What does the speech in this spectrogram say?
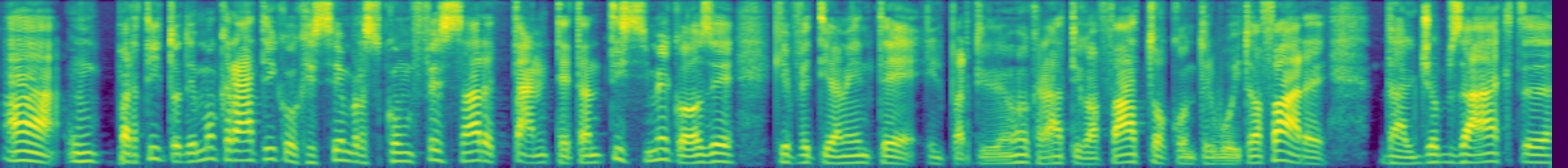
A un partito democratico che sembra sconfessare tante, tantissime cose che effettivamente il Partito Democratico ha fatto, ha contribuito a fare, dal Jobs Act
